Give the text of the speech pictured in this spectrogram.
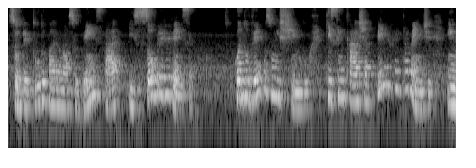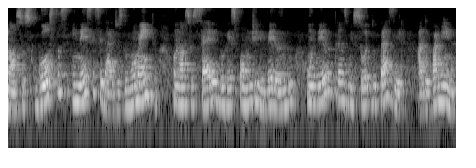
sobretudo para o nosso bem-estar e sobrevivência. Quando vemos um estímulo que se encaixa perfeitamente em nossos gostos e necessidades do momento, o nosso cérebro responde liberando o neurotransmissor do prazer, a dopamina,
